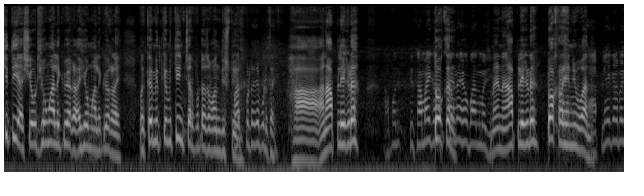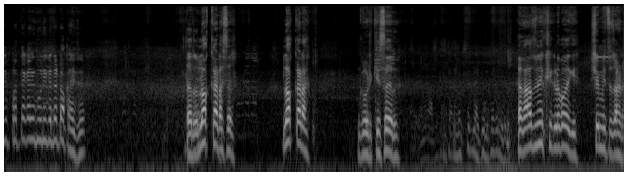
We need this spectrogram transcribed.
किती आहे? शेवट ह्यो मालक वेगळा ह्यो मालक वेगळा आहे. पण कमीत कमी तीन चार फुटाचा बांध दिसतोय पाच फुटाच्या पुढचा आहे. हा आणि आपल्या इकडं? आपण ते सामायिक टोकर. रस्ता आहे ना हे बांध म्हणजे. नाही नाही आपल्या इकडं टोकरा ह्यांनी बांध. आपल्या इकडे म्हणजे प्रत्येकाने दोन्हीकडनं टोकरायचं. तर लॉक काढा सर लॉक काढा. गोडके सर बघा अजून एक इकडं बघा की शेमीचं झाड.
